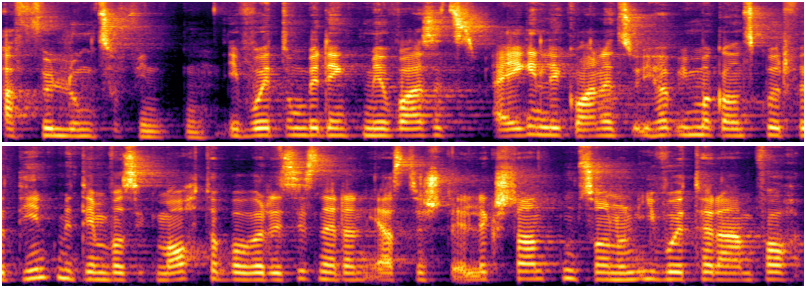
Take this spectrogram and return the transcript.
Erfüllung zu finden. Ich wollte unbedingt, mir war es jetzt eigentlich gar nicht so, ich habe immer ganz gut verdient mit dem, was ich gemacht habe, aber das ist nicht an erster Stelle gestanden, sondern ich wollte halt einfach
